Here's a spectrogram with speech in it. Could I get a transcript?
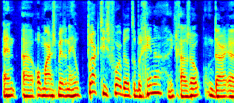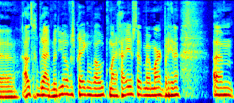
En uh, om maar eens met een heel praktisch voorbeeld te beginnen. Ik ga zo daar uh, uitgebreid met u over spreken, mevrouw Hoek. Maar ik ga eerst even met Mark beginnen. Um,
